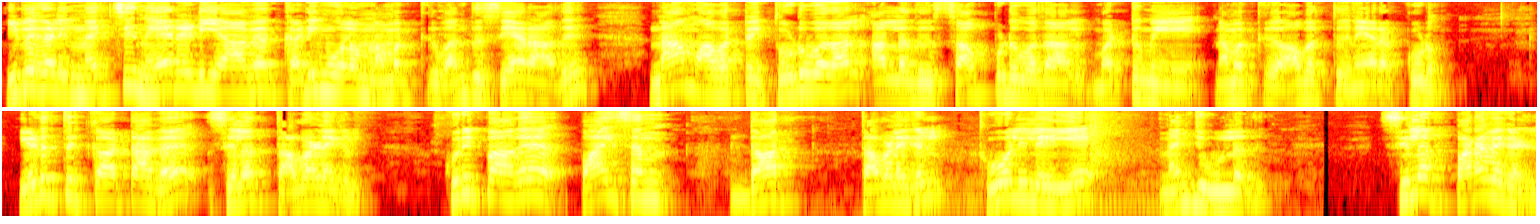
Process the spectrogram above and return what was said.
இவைகளின் நச்சு நேரடியாக கடி மூலம் நமக்கு வந்து சேராது. நாம் அவற்றை தொடுவதால் அல்லது சாப்பிடுவதால் மட்டுமே நமக்கு ஆபத்து நேரக்கூடும். எடுத்துக்காட்டாக சில தவளைகள். குறிப்பாக பாய்சன் டாட் தவளைகள் தோலிலேயே நஞ்சு உள்ளது. சில பறவைகள்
